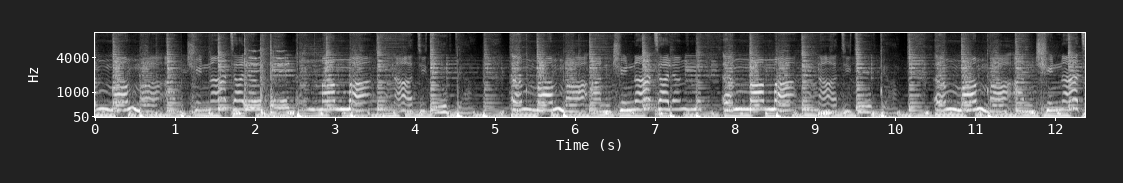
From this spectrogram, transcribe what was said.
እማማ አንቺ እናት ዓለም እማማ እናት ኢትዮጵያ። እማማ አንቺ እናት ዓለም እማማ እናት ኢትዮጵያ። እማማ አንቺ እናት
